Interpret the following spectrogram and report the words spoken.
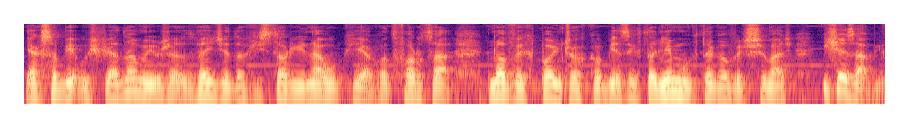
jak sobie uświadomił, że wejdzie do historii nauki jako twórca nowych pończoch kobiecych, to nie mógł tego wytrzymać i się zabił.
